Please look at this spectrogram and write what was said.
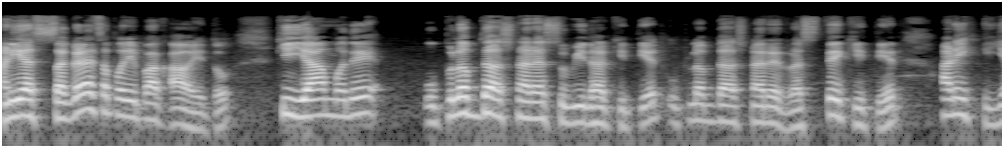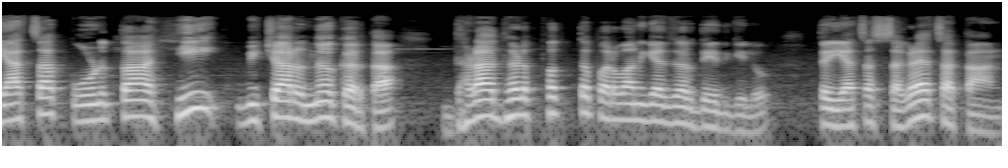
आणि या सगळ्याचा परिपाक हा येतो की यामध्ये उपलब्ध असणाऱ्या सुविधा किती आहेत उपलब्ध असणारे रस्ते किती आहेत आणि याचा कोणताही विचार न करता धडाधड फक्त परवानग्या जर देत गेलो तर याचा सगळ्याचा ताण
